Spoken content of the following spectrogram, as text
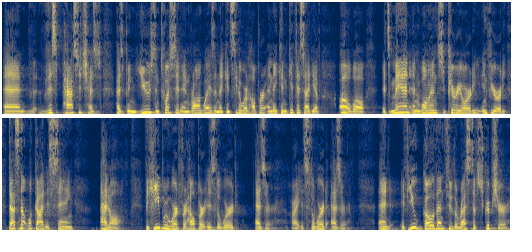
and th- this passage has, has been used and twisted in wrong ways, and they can see the word helper, and they can get this idea of, oh, well, it's man and woman, superiority, inferiority. That's not what God is saying at all. The Hebrew word for helper is the word ezer. All right, it's the word ezer. And if you go then through the rest of Scripture,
